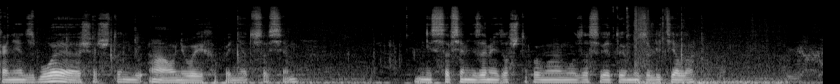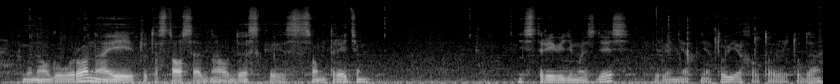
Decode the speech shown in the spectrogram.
Конец боя, сейчас что-нибудь... А, у него и хп нет совсем. Не совсем не заметил, что, по-моему, за свету ему залетело много урона. И тут остался одна удеска и с сом третьим. Из три, видимо, здесь. Или нет? Нет, уехал тоже туда.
